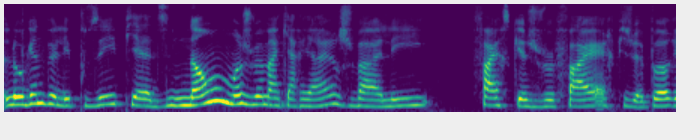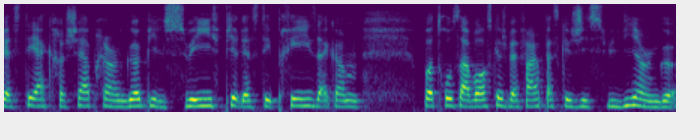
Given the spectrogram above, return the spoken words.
Logan veut l'épouser, puis elle a dit non, moi, je veux ma carrière, je vais aller faire ce que je veux faire, puis je vais pas rester accrochée après un gars, puis le suivre, puis rester prise à comme pas trop savoir ce que je vais faire parce que j'ai suivi un gars.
